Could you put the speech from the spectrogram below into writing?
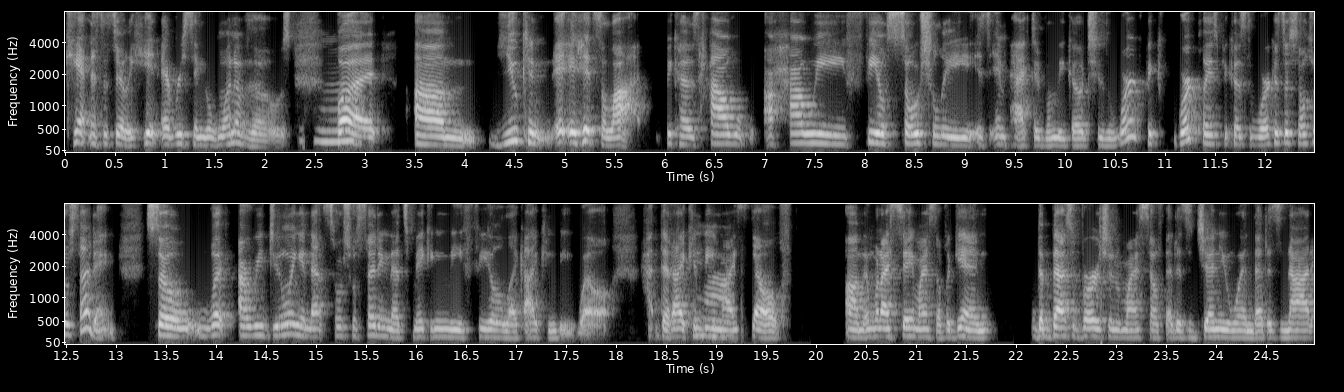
can't necessarily hit every single one of those mm-hmm. but um, you can it, it hits a lot because how uh, how we feel socially is impacted when we go to the work workplace because the work is a social setting. So what are we doing in that social setting that's making me feel like I can be well, that I can yeah. be myself? Um, and when I say myself again, the best version of myself that is genuine, that is not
